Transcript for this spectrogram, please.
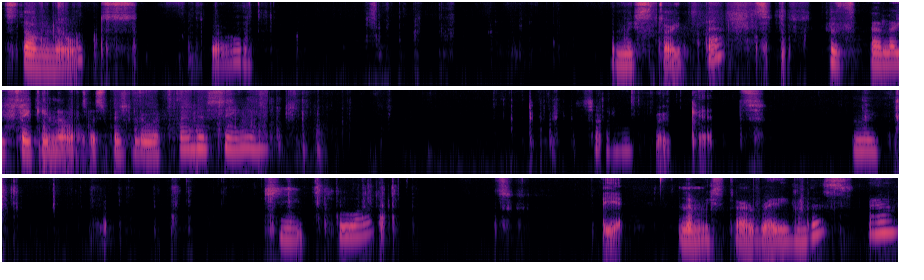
some notes. So let me start that because I like taking notes, especially with fantasy. So I don't forget. Like keep plot. But yeah, let me start writing this and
